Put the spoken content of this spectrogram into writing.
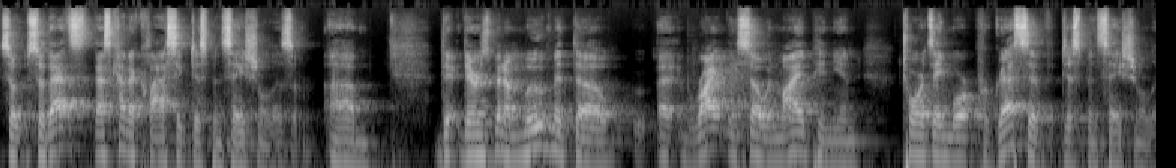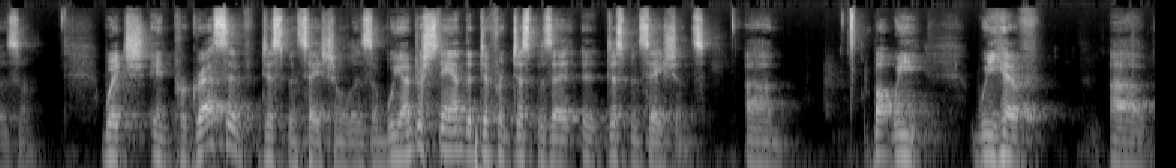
So, so that's, that's kind of classic dispensationalism. Um, there, has been a movement though, uh, rightly so in my opinion, towards a more progressive dispensationalism, which in progressive dispensationalism, we understand the different uh, dispensations. Um, but we, we have, uh,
